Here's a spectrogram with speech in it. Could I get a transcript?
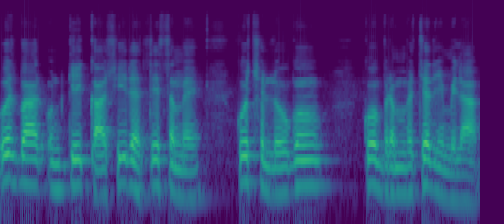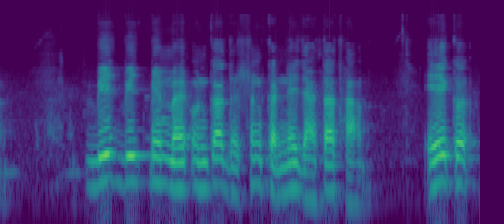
उस बार उनकी काशी रहते समय कुछ लोगों को ब्रह्मचर्य मिला। बीच बीच में मैं उनका दर्शन करने जाता था। एक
